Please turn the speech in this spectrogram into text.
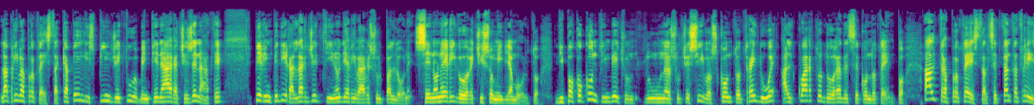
la prima protesta, Capelli spinge i turbe in piena area cesenate per impedire all'argentino di arrivare sul pallone. Se non è rigore ci somiglia molto. Di poco conto invece un, un successivo sconto tra i due al quarto d'ora del secondo tempo. Altra protesta al 73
